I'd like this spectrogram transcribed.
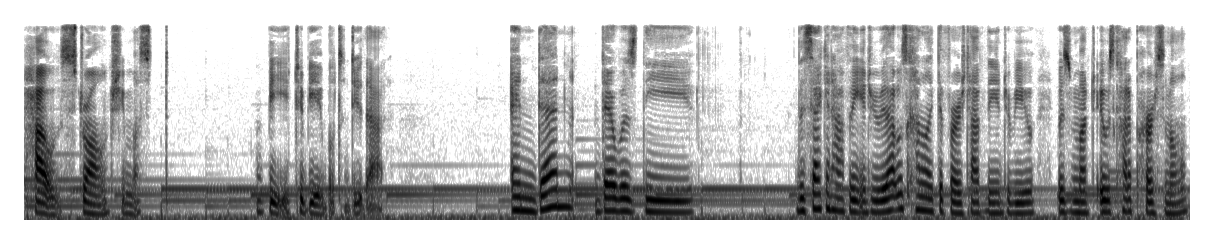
how strong she must be to be able to do that. And then there was the the second half of the interview, that was kind of like the first half of the interview. It was much it was kind of personal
